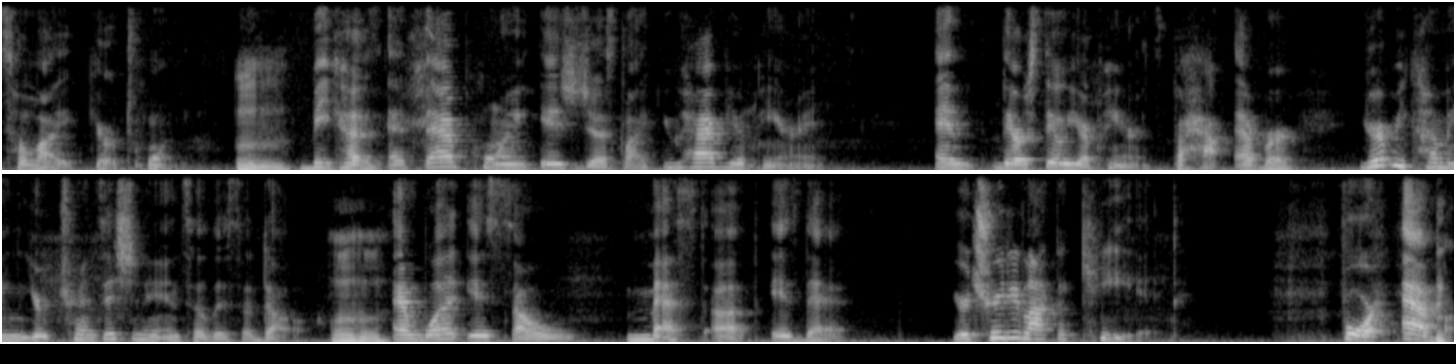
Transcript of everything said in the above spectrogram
to like your 20s. Mm-hmm. Because at that point, it's just like you have your parents and they're still your parents. But however, you're becoming you're transitioning into this adult mm-hmm. and what is so messed up is that you're treated like a kid forever.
